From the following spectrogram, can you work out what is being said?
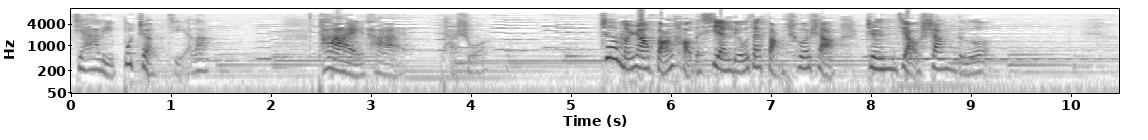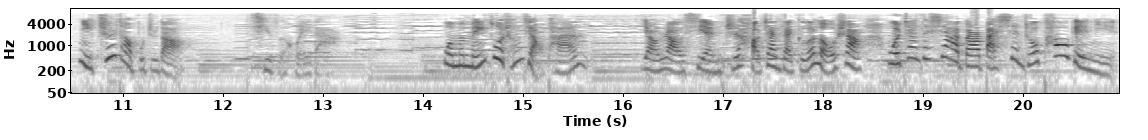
家里不整洁了。太太，他说。这么让纺好的线留在纺车上，真叫伤德。你知道不知道？妻子回答：“我们没做成绞盘，要绕线，只好站在阁楼上，我站在下边把线轴抛给你，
